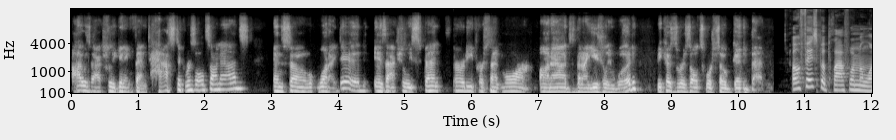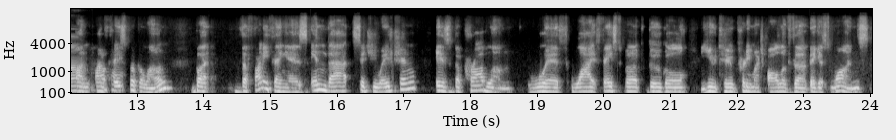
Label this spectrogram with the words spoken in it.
I was actually getting fantastic results on ads. And so what I did is actually spent 30% more on ads than I usually would because the results were so good then on Facebook platform alone. on, on Okay. Facebook alone. But the funny thing is, in that situation, is the problem with why Facebook, Google, YouTube, pretty much all of the biggest ones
